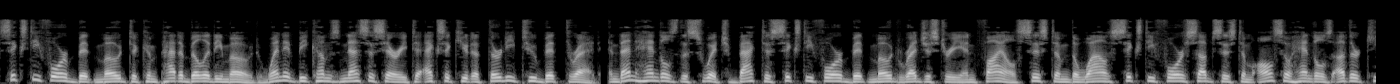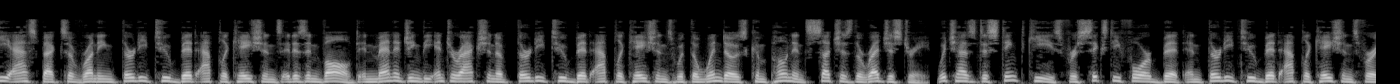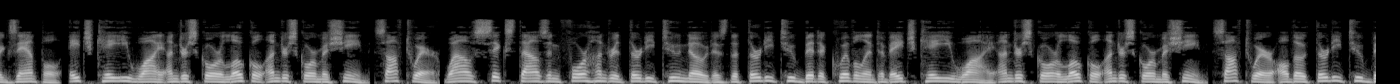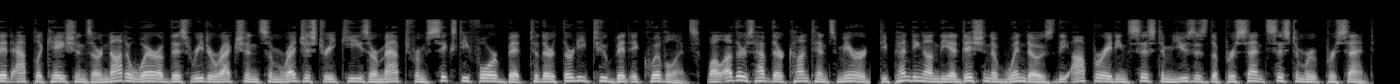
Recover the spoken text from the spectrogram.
64-bit mode to compatibility mode when it becomes necessary to execute a 32-bit thread, and then handles the switch back to 64-bit mode registry and file system. The WoW64 subsystem also handles other key aspects of running 32-bit applications. It is involved in managing the interaction of 32-bit applications with the Windows components such as the registry, which has distinct keys for 64-bit and 32-bit applications. For example, HKEY underscore local underscore machine software WoW 6432 node is the 32-bit equivalent of HKEY underscore local underscore machine software although 32-bit applications are not aware of this redirection. Some registry keys are mapped from 64-bit to their 32-bit equivalents, while others have their contents mirrored, depending on the edition of Windows the operating system uses the percent systemroot percent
